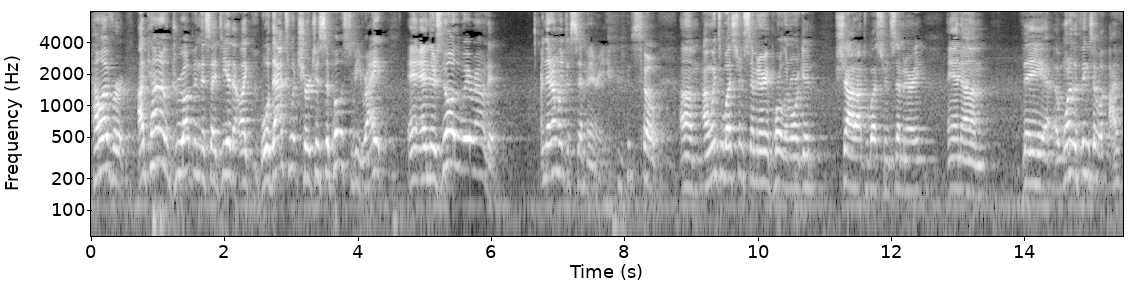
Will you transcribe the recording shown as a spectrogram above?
However, I kind of grew up in this idea that, like, well, that's what church is supposed to be, right? And, and there's no other way around it. And then I went to seminary. so um, I went to Western Seminary in Portland, Oregon. Shout out to Western Seminary. And um, they, uh, one of the things that, I,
